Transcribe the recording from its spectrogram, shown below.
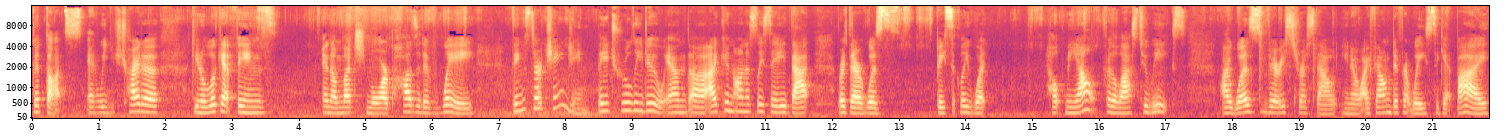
good thoughts and we try to, you know, look at things in a much more positive way, things start changing. They truly do. And uh, I can honestly say that right there was basically what helped me out for the last two weeks. I was very stressed out. You know, I found different ways to get by,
